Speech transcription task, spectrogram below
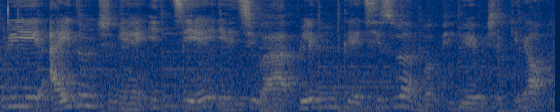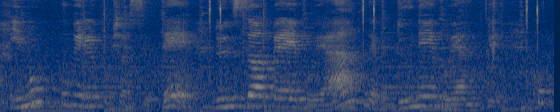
우리 아이돌 중에 있지의 예지와 블랙핑크의 지수 한번 비교해 보실게요. 이목구비를 보셨을 때 눈썹의 모양, 눈의 모양들 코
